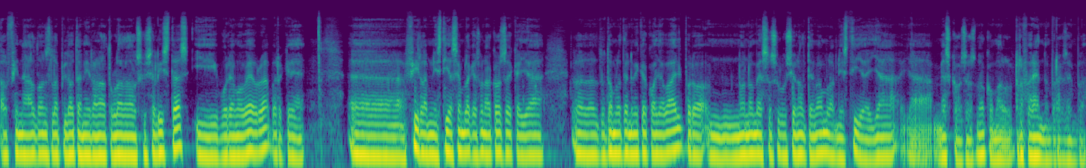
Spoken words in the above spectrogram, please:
al final doncs, la pilota anirà a la tolada dels socialistes i veurem a veure, perquè eh, en fi, l'amnistia sembla que és una cosa que ja eh, tothom la té una mica coll avall, però mm, no només se soluciona el tema amb l'amnistia, hi, ha, hi ha més coses, no? com el referèndum, per exemple.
